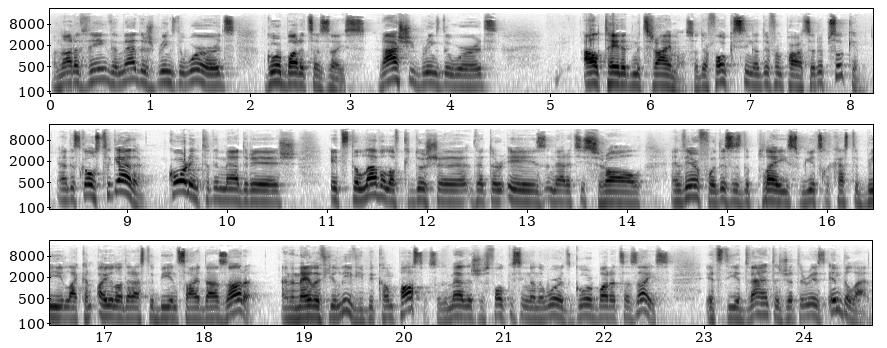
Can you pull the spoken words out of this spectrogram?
Another thing, the Medrash brings the words Gor Baretz Azais. Rashi brings the words Al Altated Mitzrayim. So they're focusing on different parts of the psukim. And this goes together. According to the Medrash, it's the level of Kedusha that there is in Eretz Yisrael, and therefore this is the place where Yitzchak has to be like an oila that has to be inside the Azara. And the male, if you leave, you become apostle. So the Medrash is focusing on the words Gur Baratz Azais. It's the advantage that there is in the land.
